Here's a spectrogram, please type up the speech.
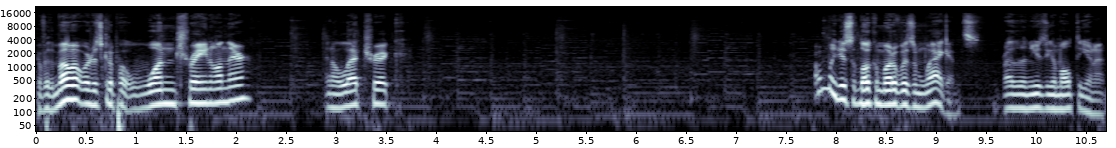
And for the moment, we're just going to put one train on there. An electric. Probably just a locomotive with some wagons, rather than using a multi-unit.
